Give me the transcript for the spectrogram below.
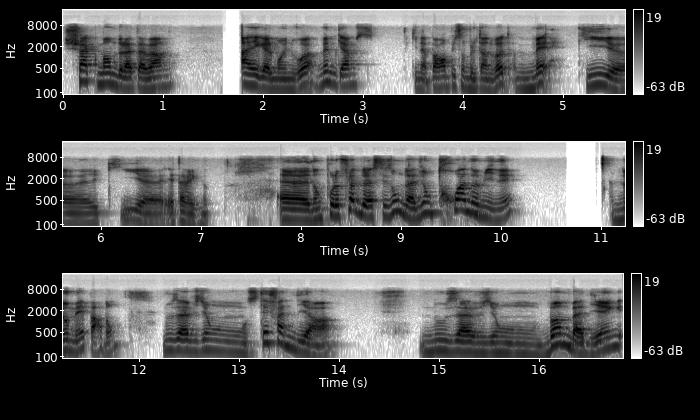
chaque membre de la taverne a également une voix, même Gams, qui n'a pas rempli son bulletin de vote, mais qui, euh, euh, est avec nous. Donc pour le flop de la saison, nous avions trois nominés, nommés, pardon. Nous avions Stéphane Diarra, nous avions Bamba Dieng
